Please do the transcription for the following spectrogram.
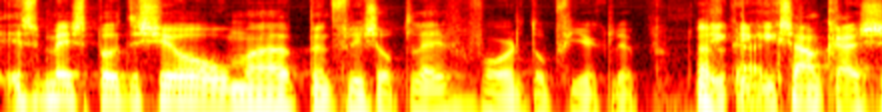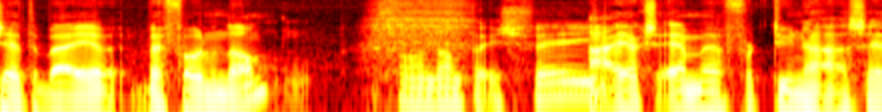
is het meest potentieel om eh puntverlies op te leveren voor een top 4 club? Ik, ik, zou een kruisje zetten bij, eh, bij Volendam. Volendam PSV. Ajax, Emmen, Fortuna, AZ,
